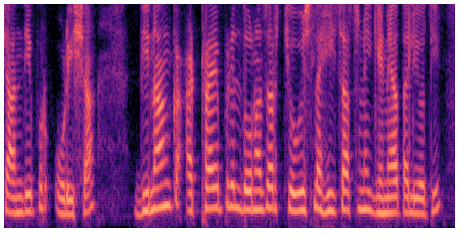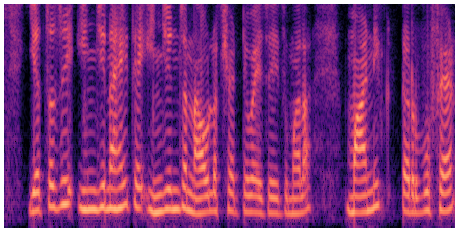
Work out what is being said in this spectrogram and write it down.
चांदीपूर ओडिशा. दिनांक अठरा एप्रिल दोन हजार चोवीसला ही चाचणी घेण्यात आली होती. याचं जे इंजिन आहे त्या इंजिनचं नाव लक्षात ठेवायचं आहे तुम्हाला. माणिक टर्बोफॅन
